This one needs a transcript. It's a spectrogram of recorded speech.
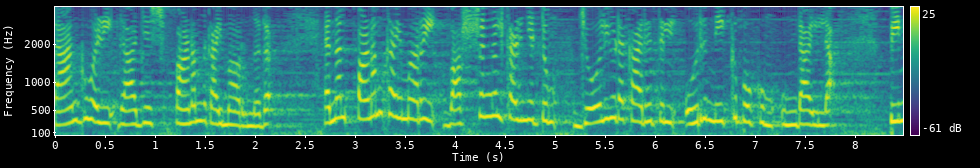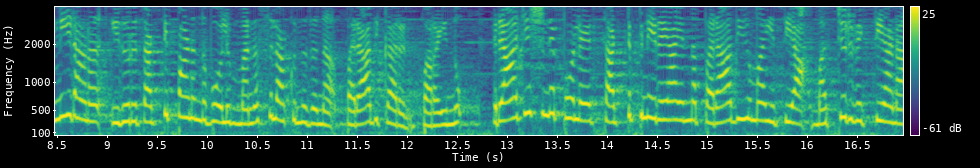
ബാങ്ക് വഴി രാജേഷ് പണം കൈമാറുന്നത്. എന്നാൽ പണം കൈമാറി വർഷങ്ങൾ കഴിഞ്ഞിട്ടും ജോലിയുടെ കാര്യത്തിൽ ഒരു നീക്കുപോക്കും ഉണ്ടായില്ല. പിന്നീടാണ് ഇതൊരു തട്ടിപ്പാണെന്ന് പോലും മനസ്സിലാക്കുന്നതെന്ന് പരാതിക്കാരൻ പറയുന്നു. രാജേഷിനെ പോലെ തട്ടിപ്പിനിരയായെന്ന പരാതിയുമായി എത്തിയ മറ്റൊരു വ്യക്തിയാണ്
